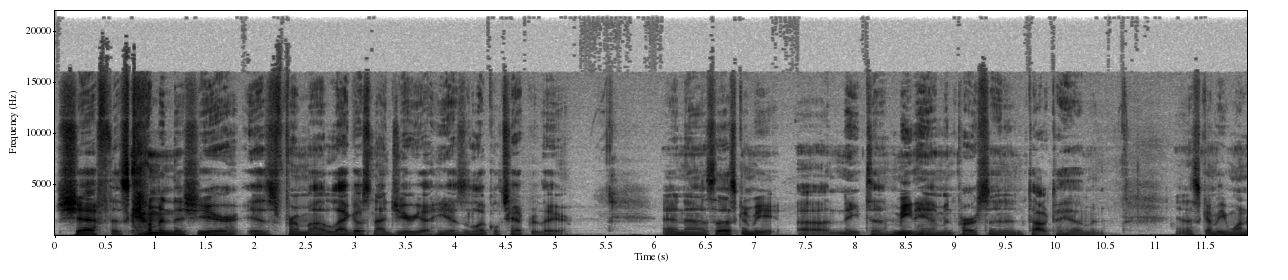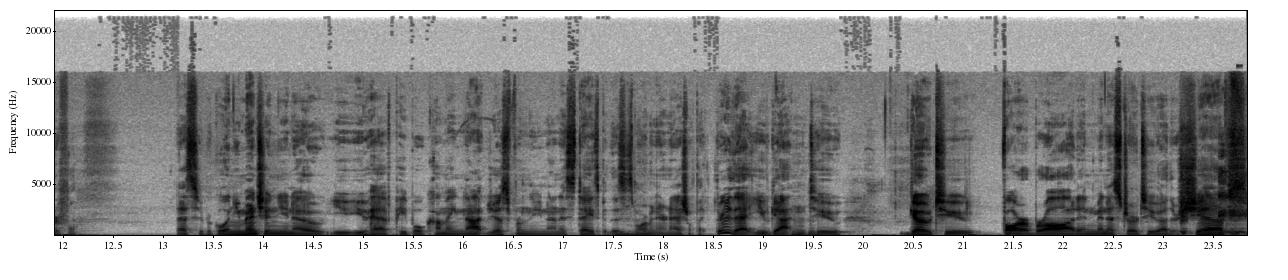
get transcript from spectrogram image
chef that's coming this year is from uh, Lagos, Nigeria. He has a local chapter there, and uh, so that's going to be uh, neat to meet him in person and talk to him, and and it's going to be wonderful. That's super cool. And you mentioned, you know, you, you have people coming not just from the United States, but this is more of an international thing. Through that, you've gotten to go to far abroad and minister to other chefs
